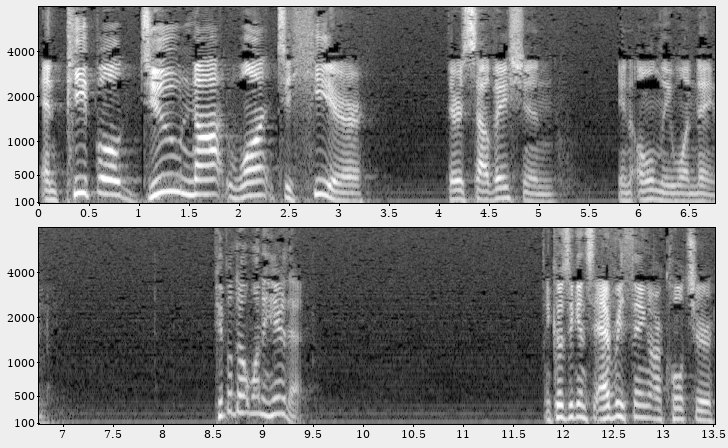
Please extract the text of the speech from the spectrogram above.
and people do not want to hear there is salvation in only one name. People don't want to hear that. It goes against everything our culture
